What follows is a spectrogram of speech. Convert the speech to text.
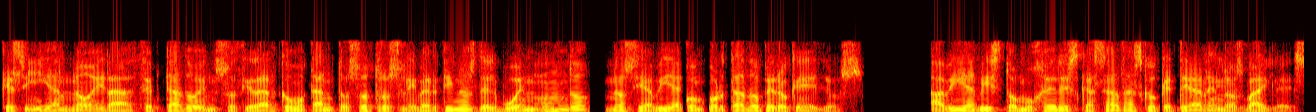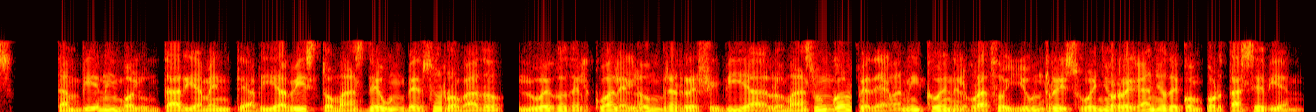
que si Ian no era aceptado en sociedad como tantos otros libertinos del buen mundo, no se había comportado pero que ellos. Había visto mujeres casadas coquetear en los bailes. También involuntariamente había visto más de un beso robado, luego del cual el hombre recibía a lo más un golpe de abanico en el brazo y un risueño regaño de comportarse bien.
